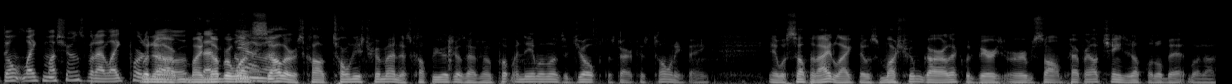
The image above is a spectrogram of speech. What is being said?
don't like mushrooms, but I like But portobello. uh, my That's number the one only seller is called Tony's Tremendous. A couple years ago, I was going to put my name on it as a joke to start this Tony thing. It was something I liked. That was mushroom garlic with various herbs, salt, and pepper. I'll change it up a little bit, but uh,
